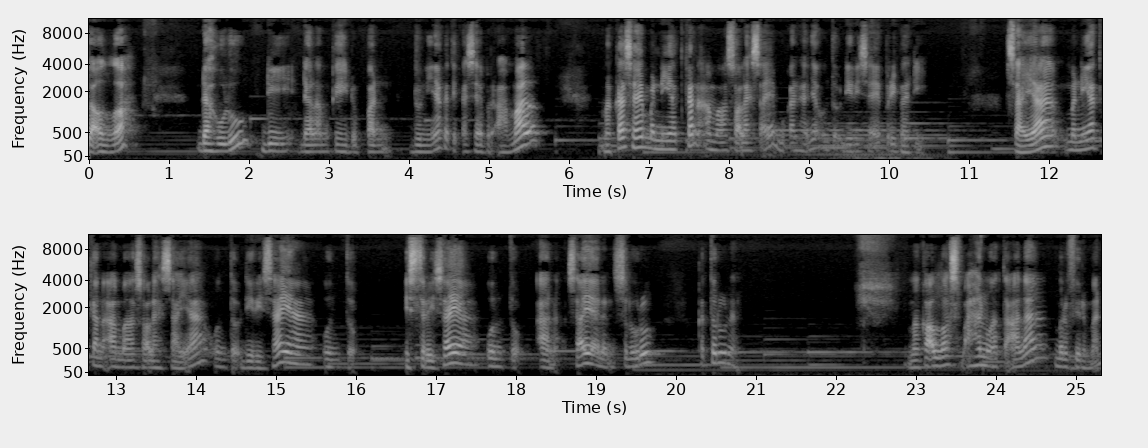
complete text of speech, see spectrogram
Ya Allah, dahulu di dalam kehidupan dunia ketika saya beramal, maka saya meniatkan amal soleh saya bukan hanya untuk diri saya pribadi. Saya meniatkan amal soleh saya untuk diri saya, untuk istri saya, untuk anak saya, dan seluruh keturunan. Maka Allah Subhanahu wa taala berfirman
